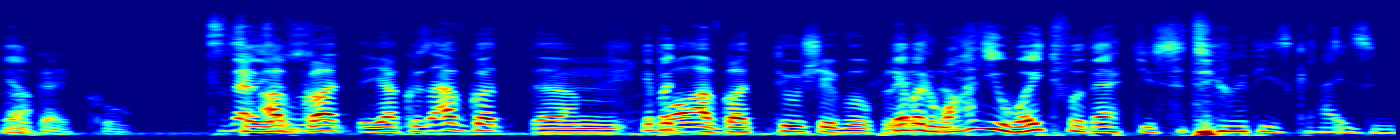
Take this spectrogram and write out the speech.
Yeah. Okay, cool. So I've got yeah, because I've got um, yeah, but, well, I've got two Sheffield players. Yeah, but now. while you wait for that, you're sitting with these guys who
